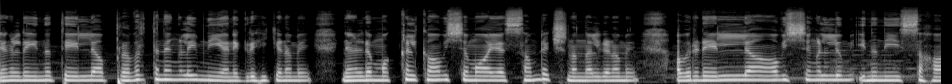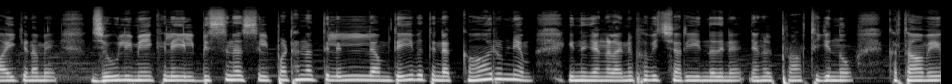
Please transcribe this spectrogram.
ഞങ്ങളുടെ ഇന്നത്തെ എല്ലാ പ്രവർത്തനങ്ങളെയും നീ അനുഗ്രഹിക്കണമേ. ഞങ്ങളുടെ മക്കൾക്ക് ആവശ്യമായ സംരക്ഷണം നൽകണമേ. അവരുടെ എല്ലാ ആവശ്യങ്ങളിലും ഇന്ന് നീ സഹായിക്കണമേ. ജോലി മേഖലയിൽ ബിസിനസ്സിൽ പഠനത്തിലെല്ലാം ദൈവത്തിന്റെ കാരുണ്യം ഇന്ന് ഞങ്ങൾ അനുഭവിച്ചറിയുന്നതിന് ഞങ്ങൾ പ്രാർത്ഥിക്കുന്നു. കർത്താവെ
